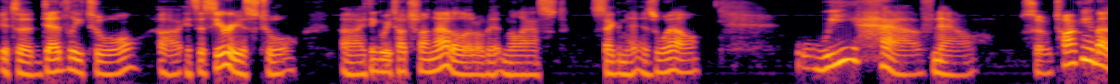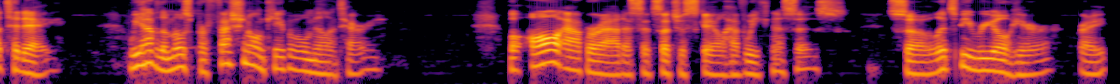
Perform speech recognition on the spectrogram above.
it's a deadly tool. Uh, it's a serious tool. Uh, I think we touched on that a little bit in the last segment as well. We have now, so talking about today, we have the most professional and capable military but all apparatus at such a scale have weaknesses. So let's be real here, right?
